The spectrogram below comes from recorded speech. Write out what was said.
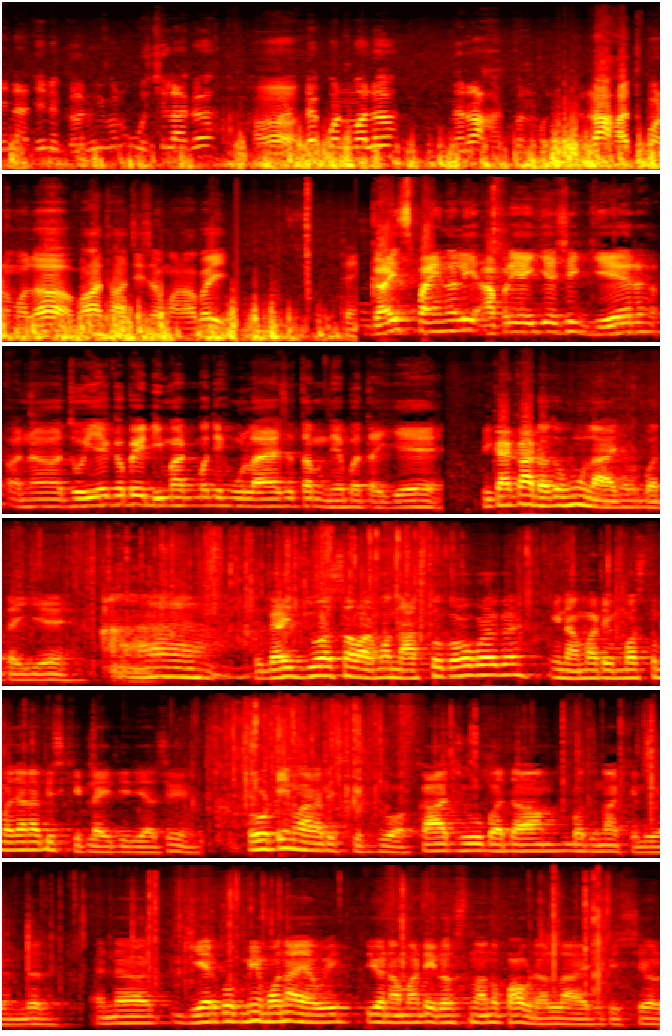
એનાથી ને ગરમી પણ ઓછી લાગે. ઠંડક પણ મળે ને રાહત પણ મળે. રાહત પણ મળે. વાત સાચી છે મારા ભાઈ. ગાઈઝ ફાઇનલી આપણે આવી ગયા છીએ ઘેર અને જોઈએ કે ભાઈ ડીમાર્ટમાંથી હું લાયા છે તમને બતાવીએ વિકા કાઢો તો હું લાયા છે બતાવીએ તો ગાઈ જુઓ સવારમાં નાસ્તો કરવો પડે કે? એના માટે મસ્ત મજાના બિસ્કિટ લાવી દીધા છે. પ્રોટીન વાળા બિસ્કિટ જુઓ. કાજુ બદામ બધું નાખેલું અંદર. અને ઘેર કોઈક મહેમાન આવ્યા હોય તો એના માટે રસનાનો પાવડર લાવ્યા છે સ્પેશિયલ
